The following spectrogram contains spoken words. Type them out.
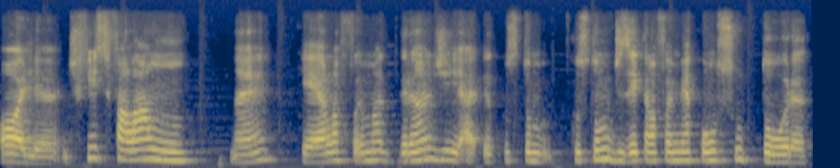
Olha, difícil falar um, né? Que ela foi uma grande, eu costumo, costumo dizer que ela foi minha consultora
